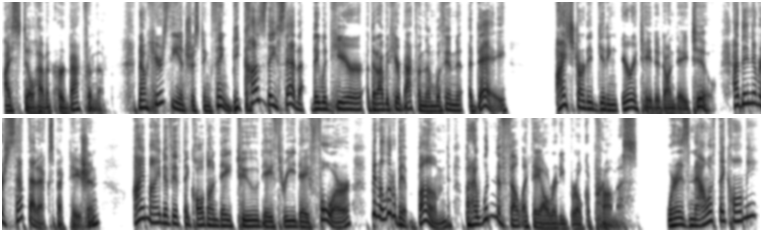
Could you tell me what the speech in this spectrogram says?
I still haven't heard back from them. Now, here's the interesting thing because they said they would hear that I would hear back from them within a day, I started getting irritated on day two. Had they never set that expectation, I might have, if they called on day two, day three, day four, been a little bit bummed, but I wouldn't have felt like they already broke a promise. Whereas now, if they call me,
